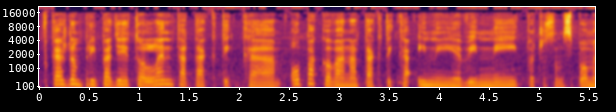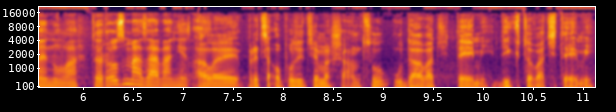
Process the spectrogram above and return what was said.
V každom prípade je to len tá taktika, opakovaná taktika, iný je vinný, to, čo som spomenula, to rozmazávanie. Ale predsa opozícia má šancu udávať témy, diktovať témy.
